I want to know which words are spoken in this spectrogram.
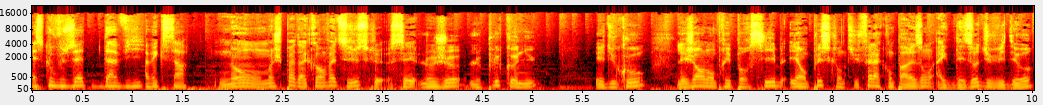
Est-ce que vous êtes d'avis avec ça? Non, moi je suis pas d'accord. En fait, c'est juste que c'est le jeu le plus connu. Et du coup, les gens l'ont pris pour cible. Et en plus, quand tu fais la comparaison avec des autres jeux vidéo,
